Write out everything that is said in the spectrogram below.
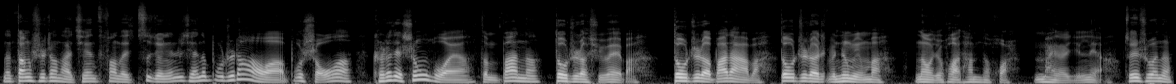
那当时张大千放在四九年之前，他不知道啊，不熟啊，可是他得生活呀，怎么办呢？都知道徐渭吧，都知道八大吧，都知道文征明吧，那我就画他们的画，卖点银两。所以说呢，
